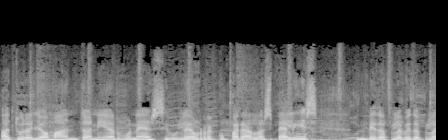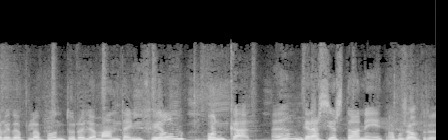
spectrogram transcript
a Torelló amb Antoni Arbonès, si voleu recuperar les pel·lis, www.torellomountainfilm.cat. Eh? Gràcies, Toni. A vosaltres.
